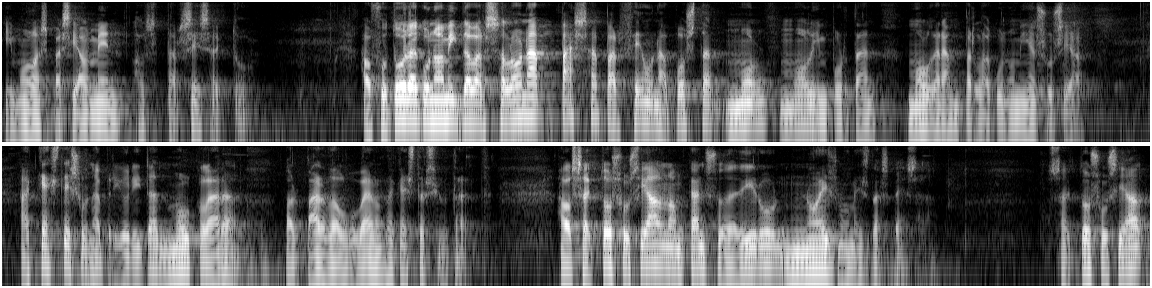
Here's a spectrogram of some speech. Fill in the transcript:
i molt especialment el tercer sector. El futur econòmic de Barcelona passa per fer una aposta molt, molt important, molt gran per l'economia social. Aquesta és una prioritat molt clara per part del govern d'aquesta ciutat. El sector social, no em canso de dir-ho, no és només despesa. El sector social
